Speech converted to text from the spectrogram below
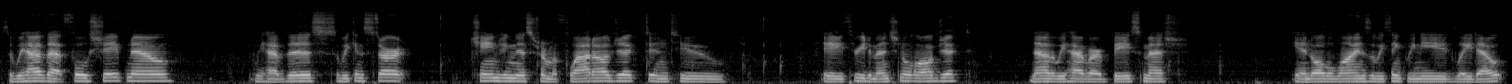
So we have that full shape now. We have this, so we can start changing this from a flat object into a three-dimensional object. now that we have our base mesh and all the lines that we think we need laid out,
